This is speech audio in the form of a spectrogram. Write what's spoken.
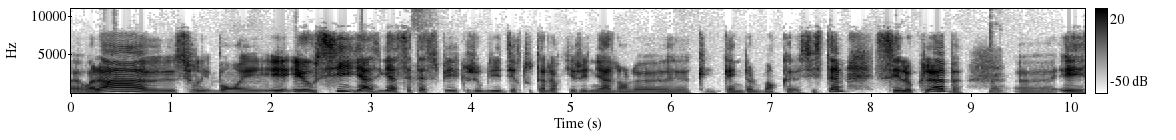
euh voilà, euh, sur les bon et, et aussi il y a, y a cet aspect que j'ai oublié de dire tout à l'heure qui est génial dans le Kindle Bank System, c'est le club et,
